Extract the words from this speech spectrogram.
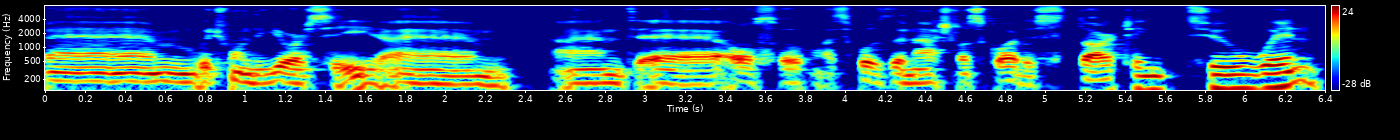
um, which won the URC, um, and uh, also, I suppose, the national squad is starting to win,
